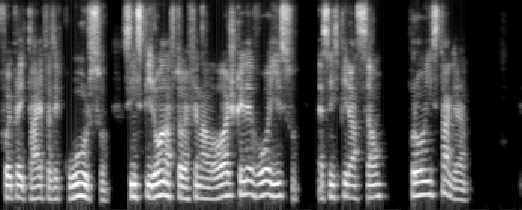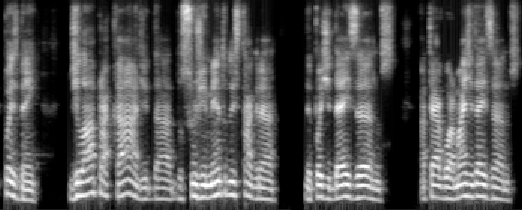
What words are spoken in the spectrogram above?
foi para a Itália fazer curso, se inspirou na fotografia analógica e levou isso essa inspiração para o Instagram. Pois bem, de lá para cá, de, da, do surgimento do Instagram, depois de 10 anos, até agora, mais de 10 anos,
